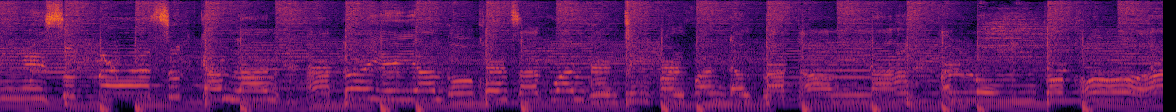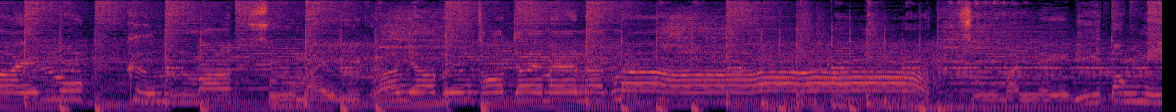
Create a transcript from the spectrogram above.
งให้สุดเบิดสุดกำลังหากพยายามก็คงสักวันคงถึงฝังฝันดังปรารถนา สู้ไม่อีกครั้งอย่าเพิ่งโทษใจแม่นักหนาสู้มันในดีต้องมี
